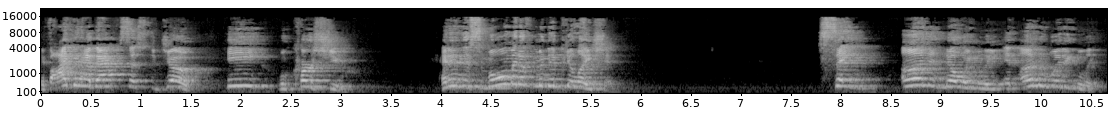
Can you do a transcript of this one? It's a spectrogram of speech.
if I can have access to Job, he will curse you. And in this moment of manipulation, Satan unknowingly and unwittingly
